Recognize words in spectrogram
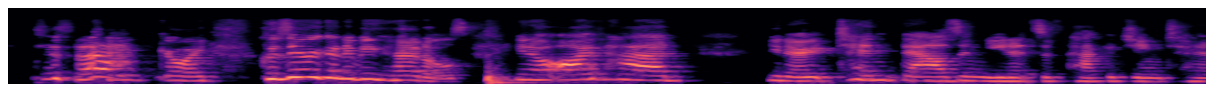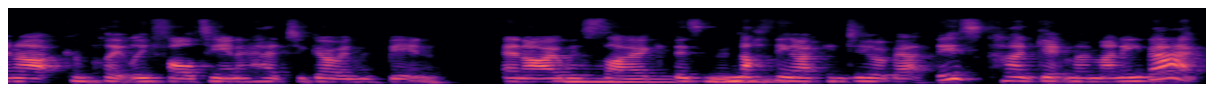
just keep going because there are going to be hurdles you know i've had you know 10,000 units of packaging turn up completely faulty and i had to go in the bin and i was like there's nothing i can do about this can't get my money back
